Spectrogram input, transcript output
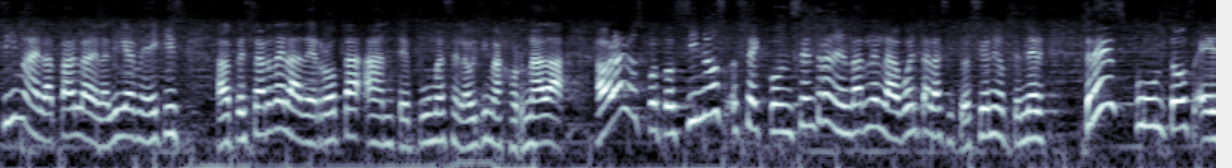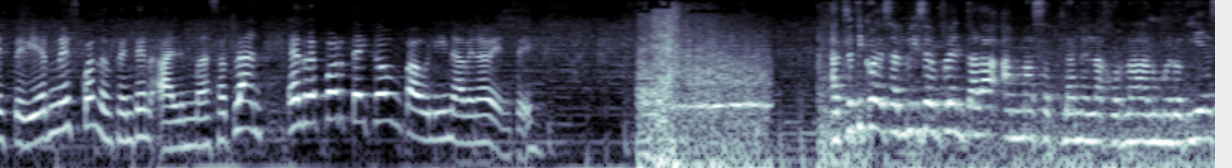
cima de la tabla de la Liga MX a pesar de la derrota ante Pumas en la última jornada. Ahora los potosinos se concentran en darle la vuelta a la situación y obtener tres puntos este viernes cuando enfrenten al Mazatlán. El reporte con Paulina Benavente. Atlético de San Luis enfrentará a Mazatlán en la jornada número 10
